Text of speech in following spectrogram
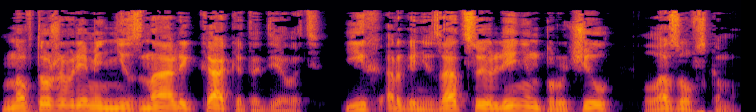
но в то же время не знали, как это делать. Их организацию Ленин поручил Лазовскому.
